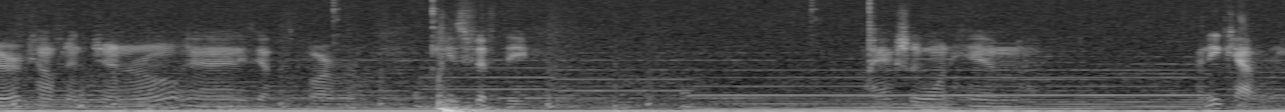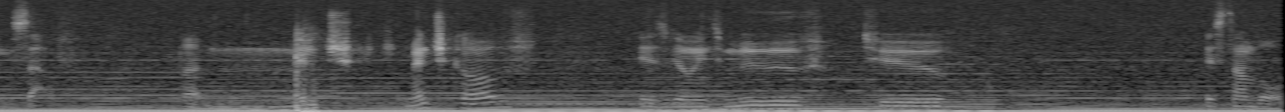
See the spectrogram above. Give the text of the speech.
defender, confident general, and he's got this barber. He's 50. I actually want him... I need cavalry in the south. But Mench Menshikov is going to move to Istanbul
